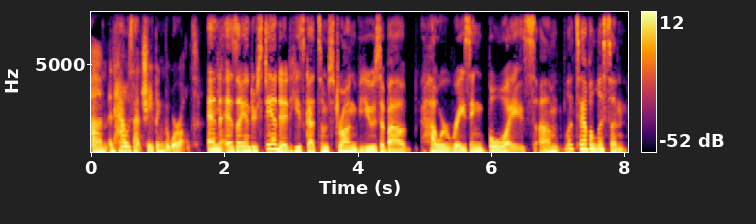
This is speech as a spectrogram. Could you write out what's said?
um, and how is that shaping the world? And as I understand it, he's got some strong views about how we're raising boys. Um, let's have a listen.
